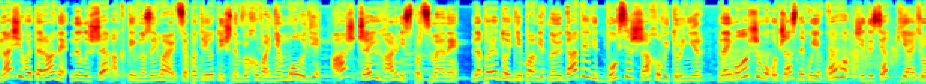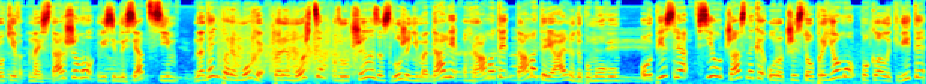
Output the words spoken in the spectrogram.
Наші ветерани не лише активно займаються патріотичним вихованням молоді, а ще й гарні спортсмени. Напередодні пам'ятної дати відбувся шаховий турнір, наймолодшому учаснику якого 65 років, найстаршому 87. На день перемоги переможцям вручили заслужені медалі, грамоти та матеріальну допомогу. Опісля всі учасники урочистого прийому поклали квіти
